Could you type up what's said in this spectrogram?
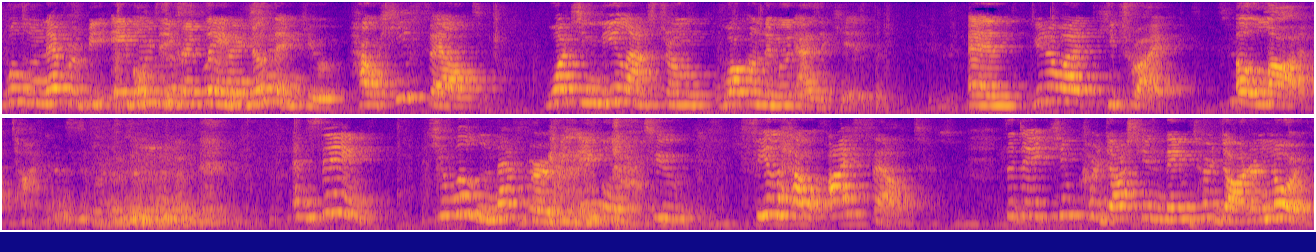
will never be able to explain, no thank you, how he felt watching Neil Armstrong walk on the moon as a kid. And you know what? He tried. A lot of times. and saying, you will never be able to feel how I felt the day Kim Kardashian named her daughter North.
